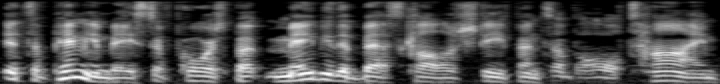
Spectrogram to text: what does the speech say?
It's opinion based, of course, but maybe the best college defense of all time.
